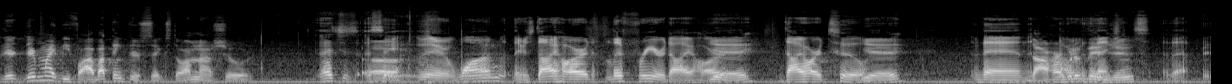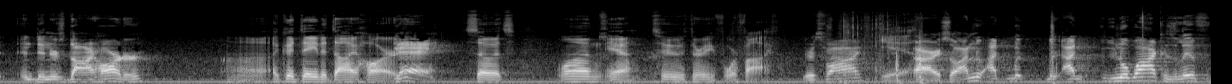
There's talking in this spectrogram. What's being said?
there, there might be five. I think there's six though. I'm not sure. That's just Uh. say there one. There's Die Hard, Live Free or Die Hard. Yeah. Die Hard Two. Yeah, Then Die Hard with a Vengeance. That, and then there's Die Harder. uh, a Good Day to Die Hard. Yeah, So it's one, yeah, two, three, four, five. there's five. Yeah. All right, so I knew, I but, but I you know why? Because Live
